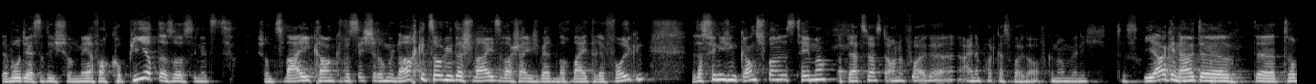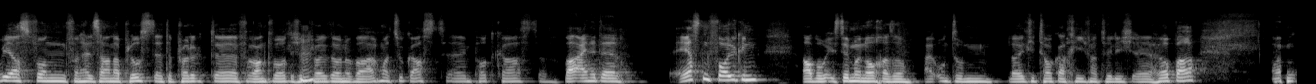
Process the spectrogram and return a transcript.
Der wurde jetzt natürlich schon mehrfach kopiert, also es sind jetzt schon zwei Krankenversicherungen nachgezogen in der Schweiz. Wahrscheinlich werden noch weitere folgen. Das finde ich ein ganz spannendes Thema. Ich glaube, dazu hast du auch eine Folge, eine Podcast-Folge aufgenommen, wenn ich das. Ja, genau. Der, der Tobias von, von Helsana Plus, der, der Product-verantwortliche mhm. Product Owner, war auch mal zu Gast äh, im Podcast. Also war eine der ersten Folgen, aber ist immer noch, also äh, unter dem Loyalty Talk Archiv natürlich äh, hörbar. Ähm,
